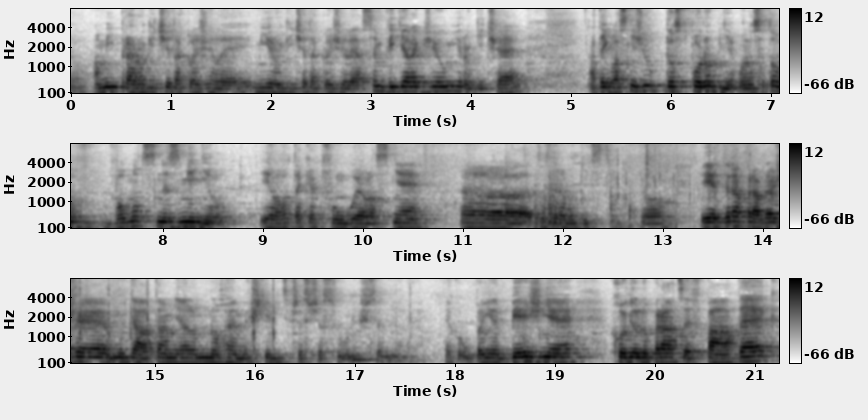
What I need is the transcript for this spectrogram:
Jo. A mý prarodiče takhle žili, mý rodiče takhle žili. Já jsem viděl, jak žijou mý rodiče a teď vlastně žiju dost podobně. Ono se to v- moc nezměnilo, jo, tak jak funguje vlastně uh, to zdravotnictví. Jo. Je teda pravda, že můj táta měl mnohem ještě víc přes časů, než jsem měl. Jako úplně běžně chodil do práce v pátek,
